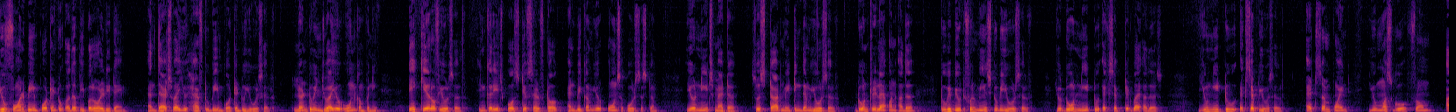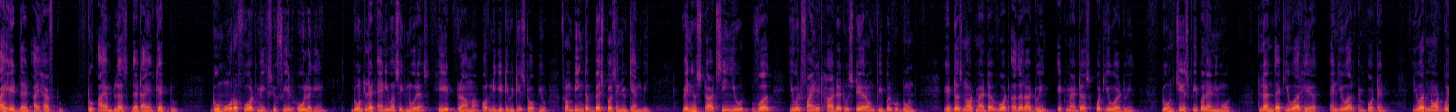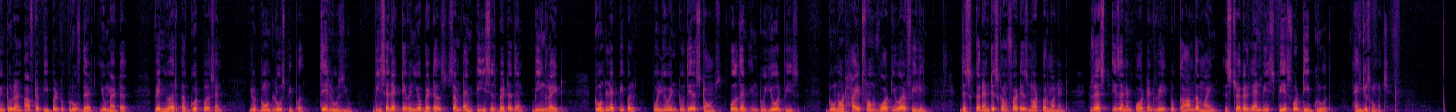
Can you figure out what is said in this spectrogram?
You won't be important to other people all the time, and that's why you have to be important to yourself. Learn to enjoy your own company, take care of yourself, encourage positive self talk, and become your own support system. Your needs matter, so start meeting them yourself. Don't rely on others. To be beautiful means to be yourself. You don't need to accept it by others. You need to accept yourself. At some point, you must go from I hate that I have to to I am blessed that I get to. Do more of what makes you feel whole again. Don't let anyone's ignorance, hate, drama, or negativity stop you from being the best person you can be. When you start seeing your worth, you will find it harder to stay around people who don't. It does not matter what others are doing, it matters what you are doing. Don't chase people anymore. Learn that you are here and you are important. You are not going to run after people to prove that you matter. When you are a good person, you don't lose people, they lose you. Be selective in your battles. Sometimes peace is better than being right. Don't let people pull you into their storms, pull them into your peace. Do not hide from what you are feeling. This current discomfort is not permanent. Rest is an important way to calm the mind. Struggle can be space for deep growth. Thank you so much.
